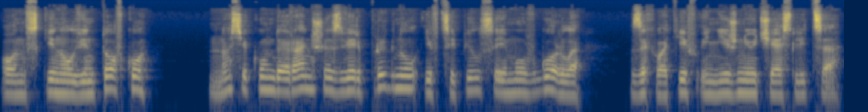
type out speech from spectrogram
Он вскинул винтовку, но секундой раньше зверь прыгнул и вцепился ему в горло, захватив и нижнюю часть лица.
